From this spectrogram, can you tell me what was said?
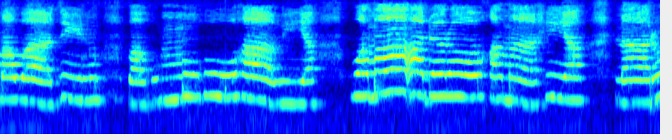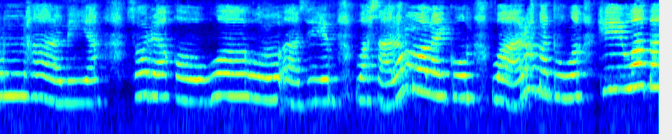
mawazinu wa ummuhu hawiyah. Wa ma adraka ma hiya narun hamiyah. Sadaqallahul azim. Wassalamualaikum warahmatullahi wabarakatuh.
